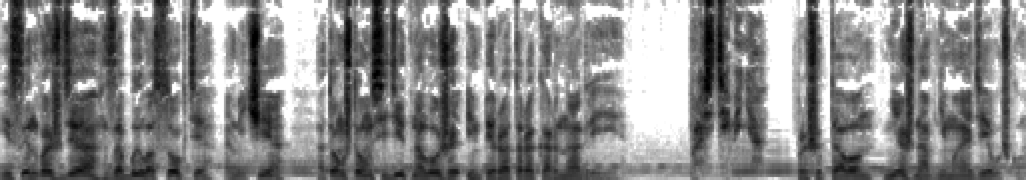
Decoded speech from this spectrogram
И сын вождя забыл о Сокте, о мече, о том, что он сидит на ложе императора Карнагрии. «Прости меня», – прошептал он, нежно обнимая девушку.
